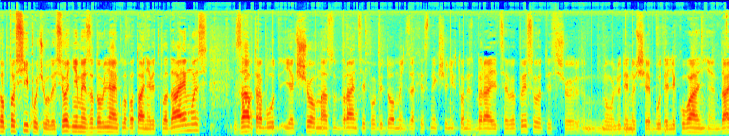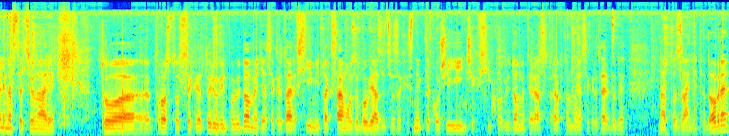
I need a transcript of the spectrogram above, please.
Тобто всі почули. Сьогодні ми задовольняємо клопотання, відкладаємось. Завтра буде, якщо в нас вранці повідомить захисник, що ніхто не збирається виписуватись, що ну, людину ще буде лікування далі на стаціонарі, то е, просто секретарю він повідомить, а секретар всім і так само зобов'язується захисник також і інших всіх повідомити, раз раптом моя секретар буде надто зайнята. Добре?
